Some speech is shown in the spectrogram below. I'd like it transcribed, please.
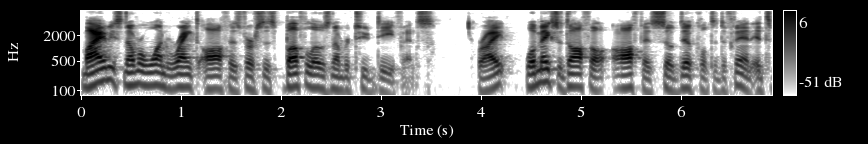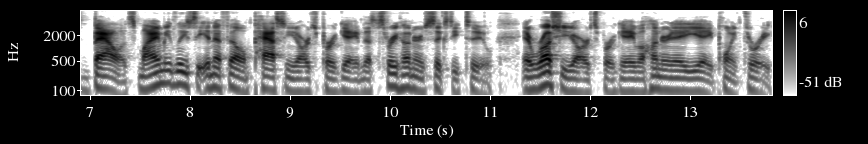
Miami's number one ranked offense versus Buffalo's number two defense right? What makes the Dolphin offense so difficult to defend? It's balance. Miami leads the NFL in passing yards per game. That's 362. And rushing yards per game, 188.3,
